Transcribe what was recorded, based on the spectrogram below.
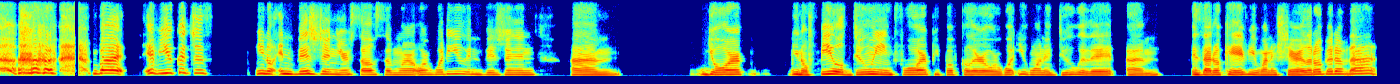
but if you could just, you know, envision yourself somewhere, or what do you envision um your you know field doing for people of color or what you want to do with it um is that okay if you want to share a little bit of that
